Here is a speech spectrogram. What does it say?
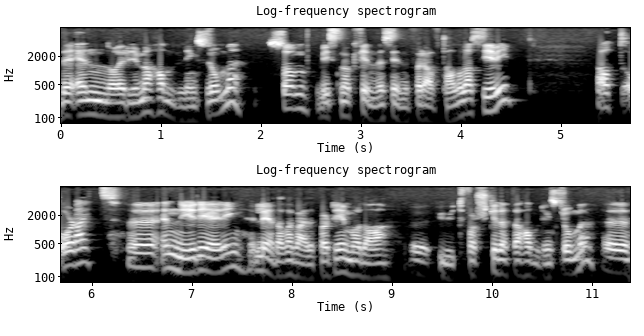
det enorme handlingsrommet som visstnok finnes innenfor avtalen. Og da sier vi at ålreit, eh, en ny regjering ledet av Arbeiderpartiet må da eh, utforske dette handlingsrommet. Eh,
